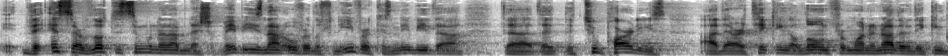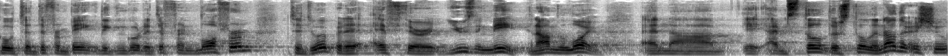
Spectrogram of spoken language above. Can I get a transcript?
the isser of lotus simun neshach. Maybe he's not over lifnei iver because maybe the, the the, the two parties uh, that are taking a loan from one another, they can go to a different bank, they can go to a different law firm to do it. But if they're using me and I'm the lawyer and uh, I'm still there's still another issue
